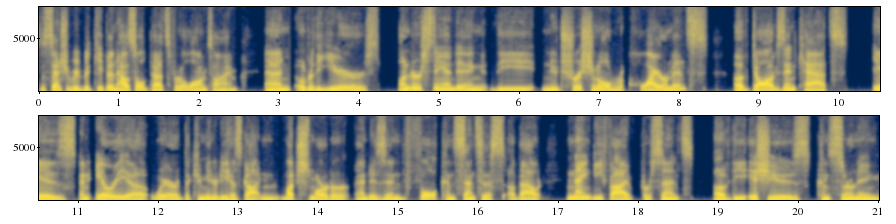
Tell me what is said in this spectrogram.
the century. We've been keeping household pets for a long time. And over the years, understanding the nutritional requirements of dogs and cats is an area where the community has gotten much smarter and is in full consensus about 95% of the issues concerning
